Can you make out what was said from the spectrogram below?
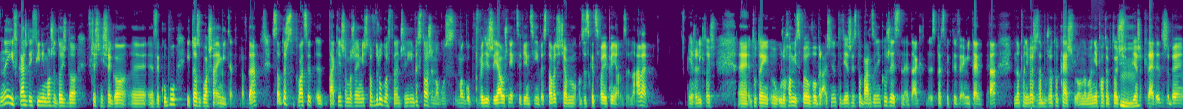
No i w każdej chwili może dojść do wcześniejszego e, wykupu i to zgłasza emitent, prawda? Są też sytuacje e, takie, że możemy mieć to w drugą stronę, czyli inwestorzy mogą, mogą powiedzieć, że ja już nie chcę więcej inwestować, chciałbym odzyskać uzyskać swoje pieniądze. No ale jeżeli ktoś e, tutaj uruchomi swoją wyobraźnię, to wie, że jest to bardzo niekorzystne tak, z perspektywy emitenta, no ponieważ zaburza to cashflow, no bo nie po to ktoś mm. bierze kredyt, żeby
